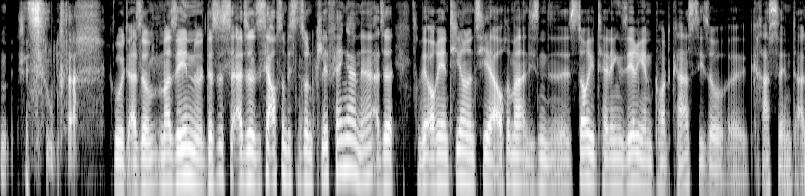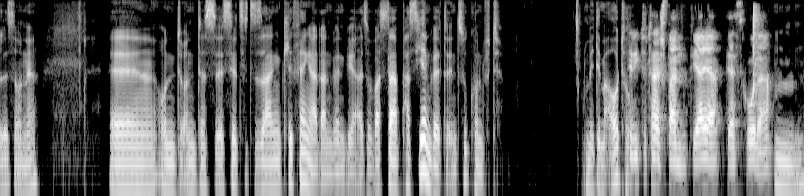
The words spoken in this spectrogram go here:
Super. Gut, also mal sehen, das ist also das ist ja auch so ein bisschen so ein Cliffhanger, ne? Also wir orientieren uns hier auch immer an diesen äh, Storytelling-Serien-Podcasts, die so äh, krass sind, alles so, ne? Äh, und, und das ist jetzt sozusagen ein Cliffhanger dann, wenn wir, also was da passieren wird in Zukunft mit dem Auto. Finde ich total spannend. Ja, ja, der Skoda. Mhm.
